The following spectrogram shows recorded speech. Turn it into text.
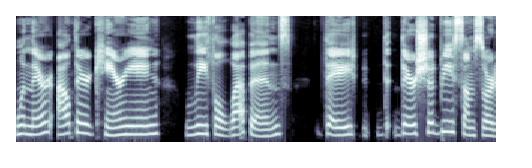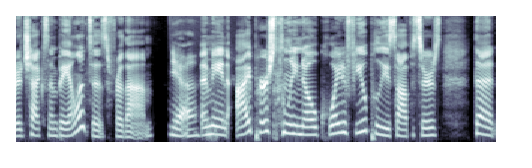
when they're out there carrying lethal weapons, they th- there should be some sort of checks and balances for them. Yeah. I mean, I personally know quite a few police officers that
